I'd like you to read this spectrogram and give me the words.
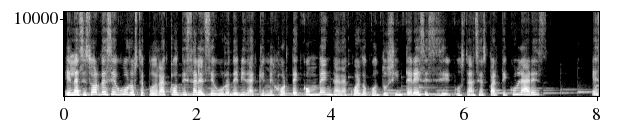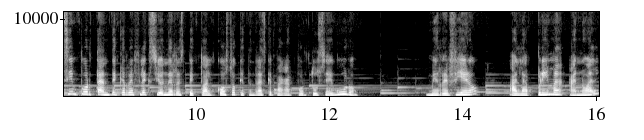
el asesor de seguros te podrá cotizar el seguro de vida que mejor te convenga de acuerdo con tus intereses y circunstancias particulares, es importante que reflexiones respecto al costo que tendrás que pagar por tu seguro. Me refiero a la prima anual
